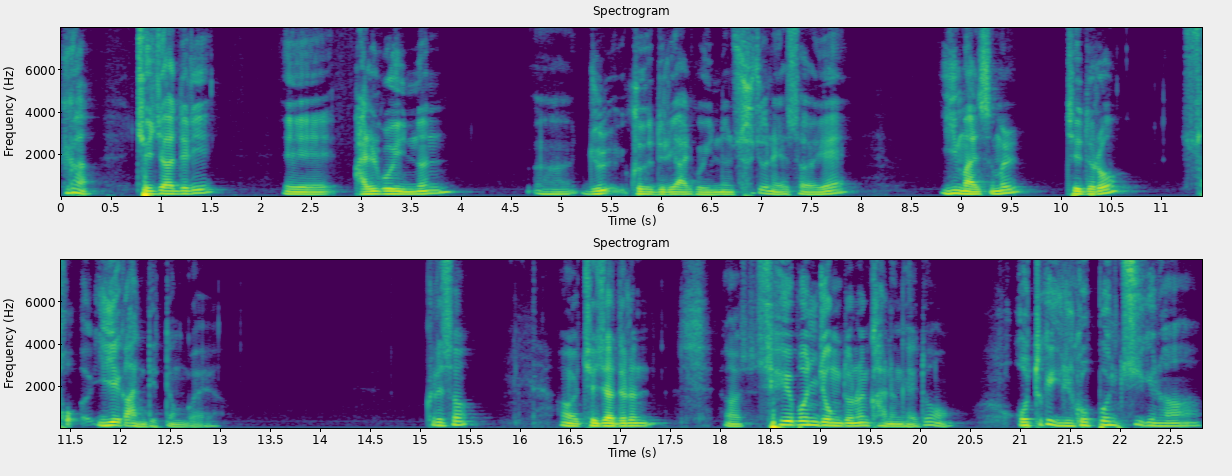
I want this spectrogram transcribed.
그러니까 제자들이 에, 알고 있는 어, 그들이 알고 있는 수준에서의 이 말씀을 제대로 소, 이해가 안 됐던 거예요. 그래서 어, 제자들은 어, 세번 정도는 가능해도 어떻게 일곱 번씩이나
